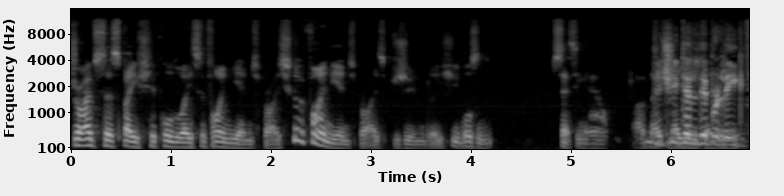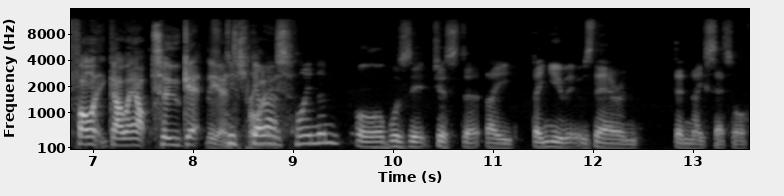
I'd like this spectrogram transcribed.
drives her spaceship all the way to find the Enterprise. She's got to find the Enterprise, presumably. She wasn't setting out. Uh, may- Did she deliberately did. fi- go out to get the Enterprise? Did she go out to find them, or was it just that they they knew it was there and then they set off?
